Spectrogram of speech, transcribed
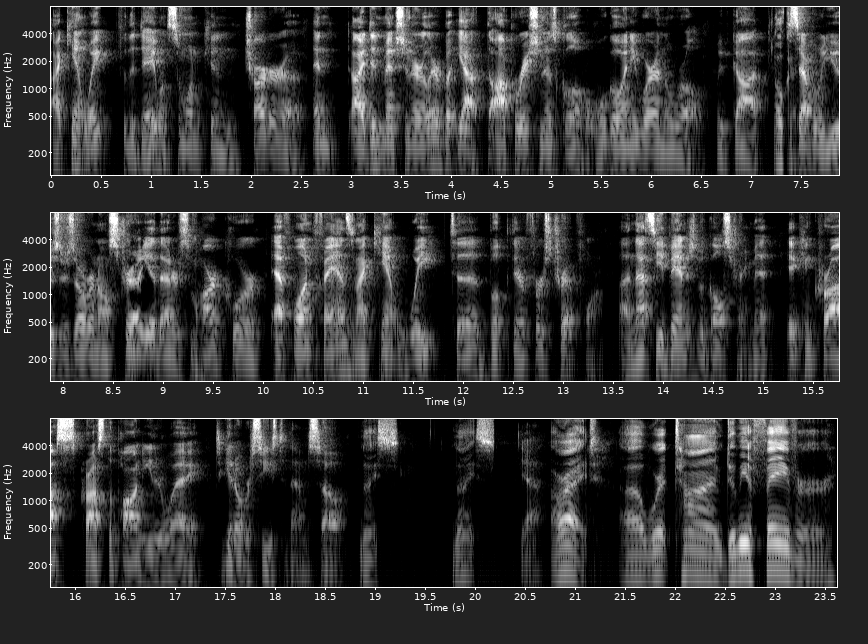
I can't wait for the day when someone can charter a. And I didn't mention earlier, but yeah, the operation is global. We'll go anywhere in the world. We've got Okay. several users over in Australia that are some hardcore F1 fans, and I can't wait to book their first trip for them. And that's the advantage of a Gulfstream. It it can cross cross the pond either way to get overseas to them. So Nice. Nice. Yeah. All right. Uh, we're at time. Do me a favor.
